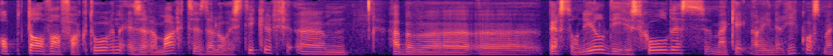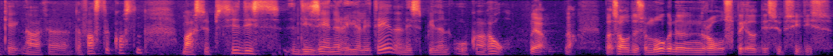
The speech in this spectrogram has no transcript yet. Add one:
op tal van factoren. Is er een markt? Is de logistieker? Um, hebben we uh, personeel die geschoold is. Men kijkt naar energiekosten, men kijkt naar uh, de vaste kosten. Maar subsidies die zijn een realiteit en die spelen ook een rol. Ja, ja. maar zouden ze mogen een rol spelen, die subsidies?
